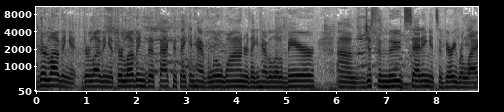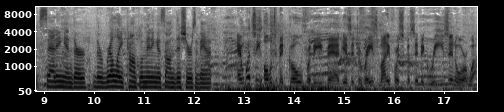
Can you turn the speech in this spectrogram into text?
They're loving it. They're loving it. They're loving the fact that they can have a little wine or they can have a little beer. Um, just the mood setting. It's a very relaxed setting, and they're they're really complimenting us on this year's event. And what's the ultimate goal for the event? Is it to raise money for a specific reason or what?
